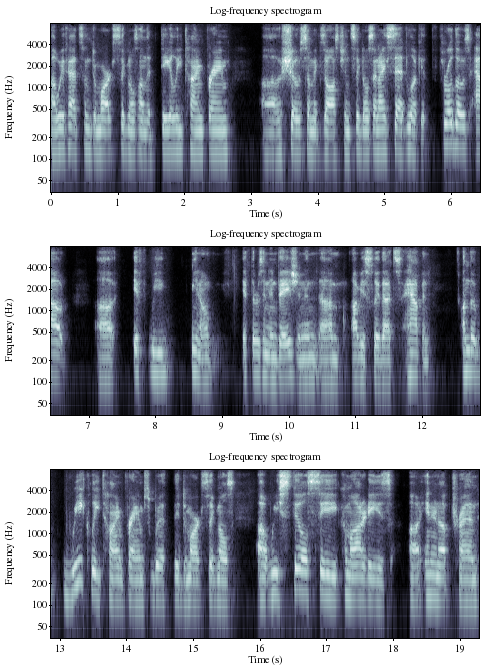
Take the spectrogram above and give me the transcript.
uh, we've had some DeMark signals on the daily time frame uh, show some exhaustion signals. And I said, look, throw those out uh, if we, you know, if there's an invasion. And um, obviously that's happened. On the weekly timeframes with the DeMark signals, uh, we still see commodities uh, in an uptrend,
